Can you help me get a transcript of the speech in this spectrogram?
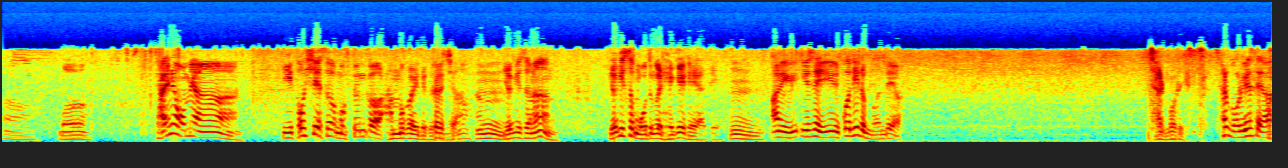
어. 뭐 자연에 오면 이 도시에서 먹던 거 안 먹어야 되거든요. 그렇죠. 음. 여기서는 여기서 모든 걸 해결해야 돼. 음. 아니, 이제 이 꽃 이름 뭔데요? 잘 모르겠어. 잘 모르겠어요.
